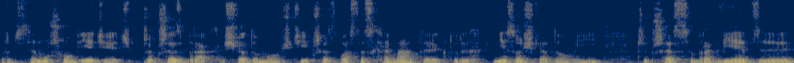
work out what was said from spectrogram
Rodzice muszą wiedzieć, że przez brak świadomości, przez własne schematy, których nie są świadomi, czy przez brak wiedzy,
